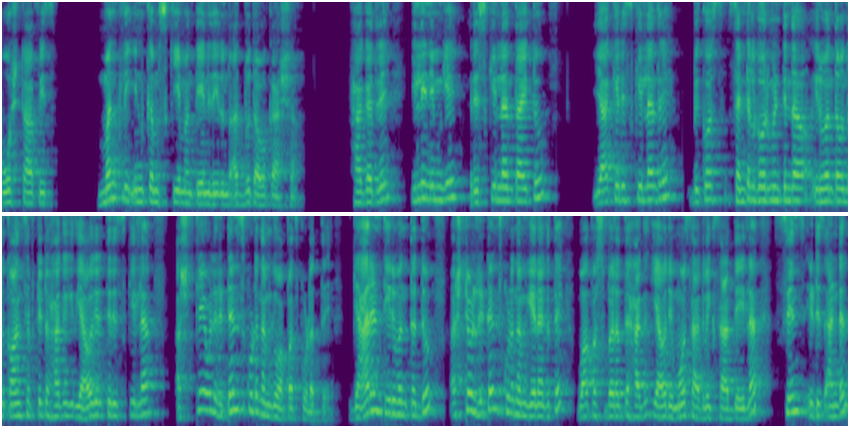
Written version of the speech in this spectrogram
post office monthly income scheme ಅಂತ ಏನಿದೆ, ಇದೊಂದು ಅದ್ಭುತ ಅವಕಾಶ. ಹಾಗಾದರೆ ಇಲ್ಲಿ ನಿಮಗೆ ರಿಸ್ಕ್ ಇಲ್ಲ ಅಂತಾಯಿತು ಯಾಕೆ ರಿಸ್ಕ್ ಇಲ್ಲ ಅಂದರೆ ಬಿಕಾಸ್ ಸೆಂಟ್ರಲ್ ಗೌರ್ಮೆಂಟಿಂದ ಇರುವಂಥ ಒಂದು ಕಾನ್ಸೆಪ್ಟ್ ಇದು, ಹಾಗಾಗಿ ಇದು ಯಾವುದೇ ರೀತಿ ರಿಸ್ಕ್ ಇಲ್ಲ. ಅಷ್ಟೇ ಒಳ್ಳೆ ರಿಟರ್ನ್ಸ್ ಕೂಡ ನಮಗೆ ವಾಪಸ್ ಕೊಡುತ್ತೆ. ಗ್ಯಾರಂಟಿ ಇರುವಂಥದ್ದು ಅಷ್ಟೇ ಒಳ್ಳೆ ರಿಟರ್ನ್ಸ್ ಕೂಡ ನಮ್ಗೆ ಏನಾಗುತ್ತೆ? ವಾಪಸ್ ಬರುತ್ತೆ. ಹಾಗಾಗಿ ಯಾವುದೇ ಮೋಸ ಆಗಲಿಕ್ಕೆ ಸಾಧ್ಯ ಇಲ್ಲ since it is under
